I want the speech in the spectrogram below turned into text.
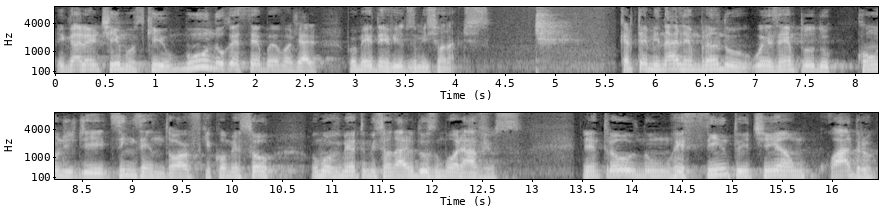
e garantimos que o mundo receba o Evangelho por meio do envio dos missionários. Quero terminar lembrando o exemplo do conde de Zinzendorf, que começou o movimento missionário dos Morávios. Ele entrou num recinto e tinha um quadro,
